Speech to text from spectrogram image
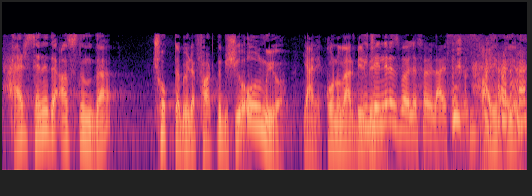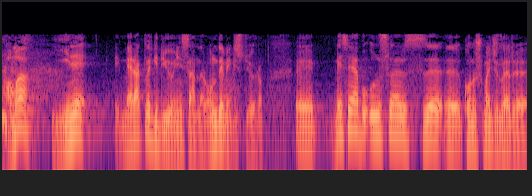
her sene de aslında çok da böyle farklı bir şey olmuyor. Yani konular birbirine... Güceniriz böyle söylerseniz. Hayır hayır ama yine merakla gidiyor insanlar onu demek istiyorum. Ee, mesela bu uluslararası e, konuşmacıları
